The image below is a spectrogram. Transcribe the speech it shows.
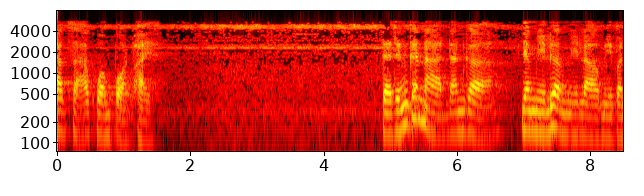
รักษาความปลอดภัย แต่ถึงขนาดนั้นก็ยังมีเรื่องมีราวมีปัญ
